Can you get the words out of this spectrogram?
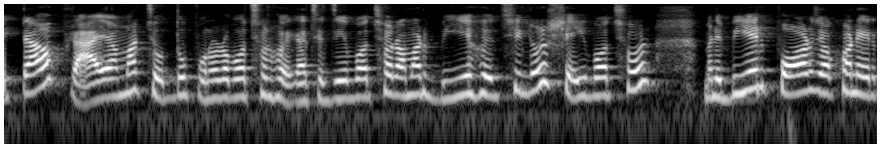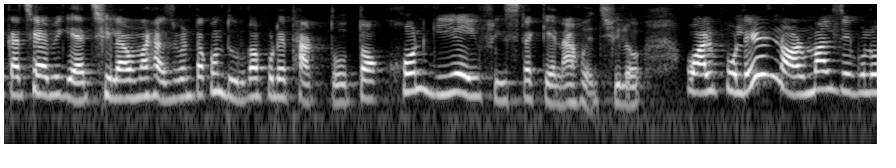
এটা প্রায় আমার চোদ্দ পনেরো বছর হয়ে গেছে। যে বছর আমার বিয়ে হয়েছিল, সেই বছর মানে বিয়ের পর যখন এর কাছে আমি গেছিলাম, আমার হাজব্যান্ড তখন দুর্গাপুরে থাকতো, তখন গিয়ে এই ফ্রিজটা কেনা হয়েছিল। ওয়ালপোলের নর্মাল যেগুলো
